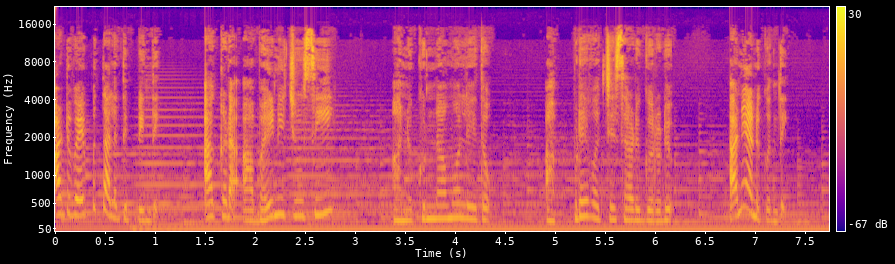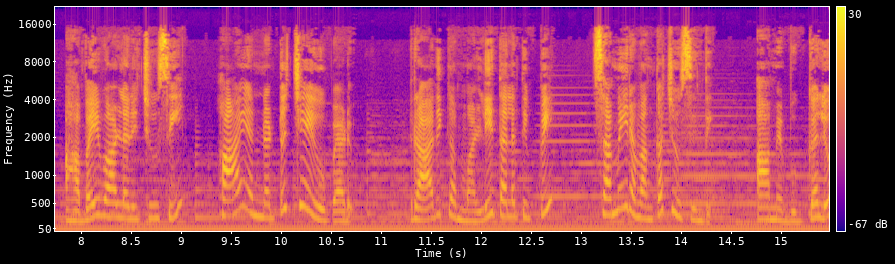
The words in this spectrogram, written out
అటువైపు తల తిప్పింది. అక్కడ అభయ్ని చూసి అనుకున్నామో లేదో అప్పుడే వచ్చేశాడు గురుడు అని అనుకుంది. అభయ్ వాళ్ళని చూసి హాయ్ అన్నట్టు చేయి ఊపాడు. రాధిక మళ్ళీ తల తిప్పి సమీర వంక చూసింది. ఆమె బుగ్గలు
